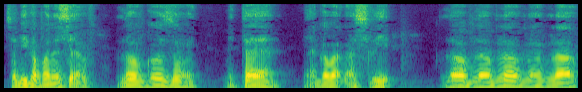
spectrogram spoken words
So big up on yourself. Love goes on. Me tired. I go back to sleep. Love, love, love, love, love.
